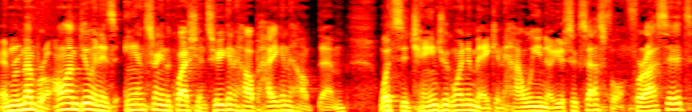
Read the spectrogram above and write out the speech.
And remember, all I'm doing is answering the questions. Who are you going to help? How are you going to help them? What's the change you're going to make? And how will you know you're successful? For us, it's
